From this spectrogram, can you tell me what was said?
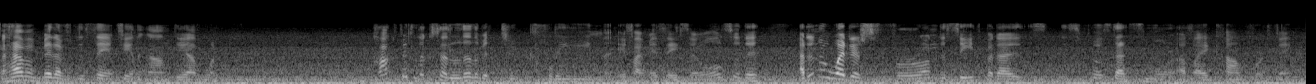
I have a bit of the same feeling on the other one. Cockpit looks a little bit too clean, if I may say so. Also, the I don't know why there's fur on the seat, but I suppose that's more of a comfort thing.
